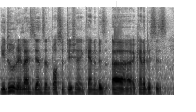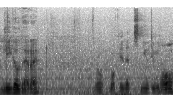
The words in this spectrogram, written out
You do realize, Jensen, prostitution and cannabis, uh, cannabis is legal there, right? Oh, okay, that's new to me. Oh,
